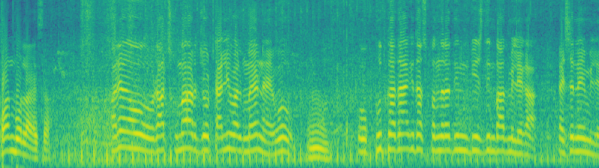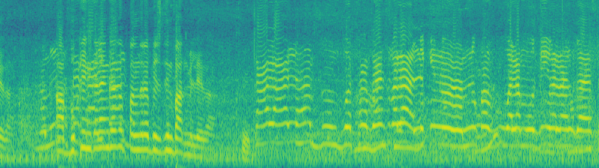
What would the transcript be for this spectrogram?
कौन बोला ऐसा? अरे वो राजकुमार जो टाली वाल मैन है वो वो खुद कहता है कि दस पंद्रह दिन बीस दिन बाद मिलेगा ऐसे नहीं मिलेगा। आप बुकिंग करेंगे तो पंद्रह बीस दिन बाद मिलेगा। कल हम गैस वाला लेकिन हम लोग का वाला मोदी वाला गैस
